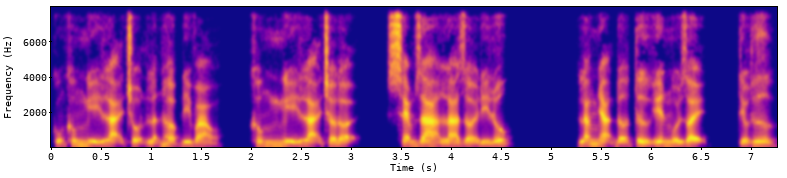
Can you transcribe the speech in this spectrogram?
cũng không nghĩ lại trộn lẫn hợp đi vào, không nghĩ lại chờ đợi, xem ra là rời đi lúc. Lăng nhạn đỡ tử yên ngồi dậy, tiểu thư,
